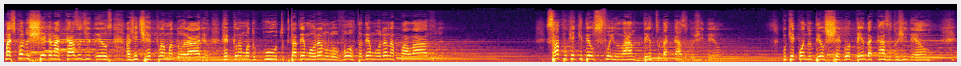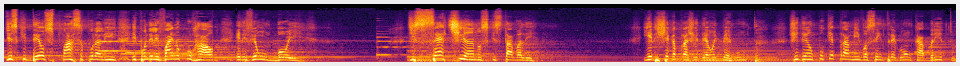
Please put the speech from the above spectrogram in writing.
Mas quando chega na casa de Deus, a gente reclama do horário, reclama do culto, que está demorando o louvor, está demorando a palavra. Sabe por que, que Deus foi lá dentro da casa do Gideão? Porque quando Deus chegou dentro da casa do Gideão, diz que Deus passa por ali, e quando ele vai no curral, ele vê um boi de sete anos que estava ali. E ele chega para Gideão e pergunta: Gideão, por que para mim você entregou um cabrito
